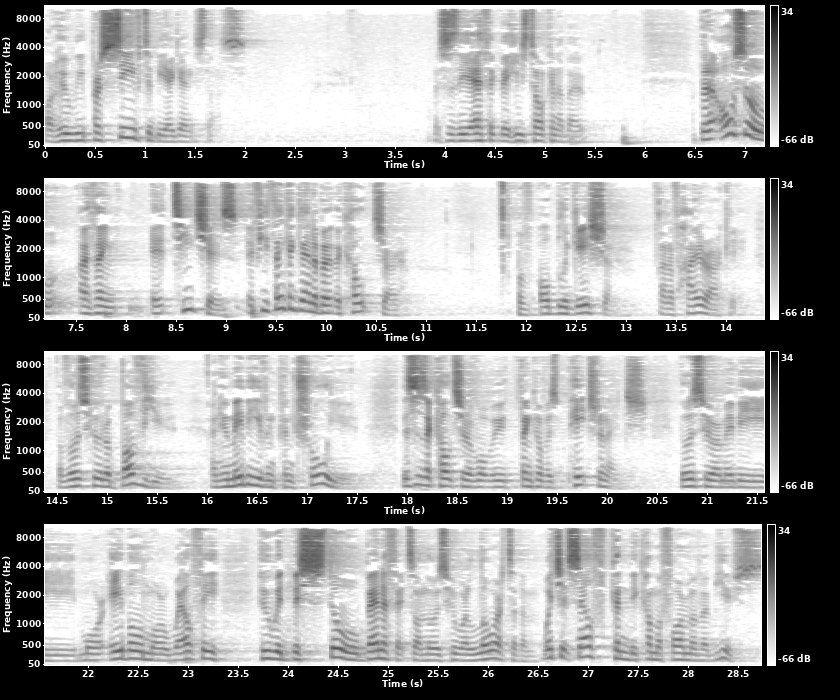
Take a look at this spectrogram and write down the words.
or who we perceive to be against us. This is the ethic that he's talking about. But it also, I think, it teaches, if you think again about the culture of obligation and of hierarchy, of those who are above you and who maybe even control you, this is a culture of what we think of as patronage. Those who are maybe more able, more wealthy, who would bestow benefits on those who are lower to them, which itself can become a form of abuse.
